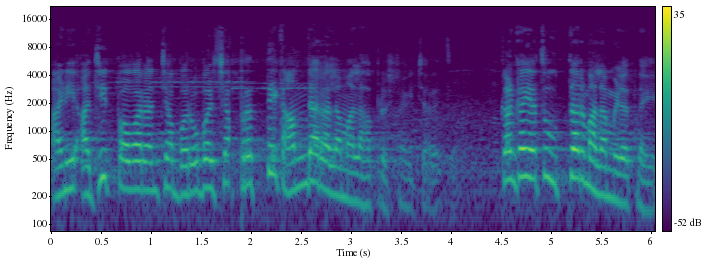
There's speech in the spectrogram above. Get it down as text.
आणि अजित पवारांच्या बरोबरच्या प्रत्येक आमदाराला मला हा प्रश्न विचारायचा आहे. कारण का याचं उत्तर मला मिळत नाही.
